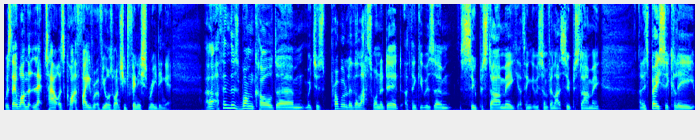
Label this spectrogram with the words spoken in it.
Was there one that leapt out as quite a favourite of yours once you'd finished reading it? Uh, I think there's one called, um, which is probably the last one I did. I think it was um, Superstar Me. I think it was something like Superstar Me. And it's basically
